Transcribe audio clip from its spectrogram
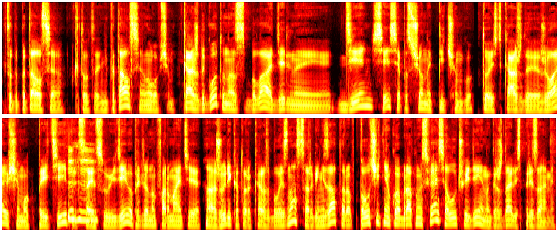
кто-то пытался, кто-то не пытался. Ну, в общем, каждый год у нас была отдельный день, сессия, посвященная питчингу. То есть каждый желающий мог прийти, представить mm-hmm. свою идею в определенном формате. А жюри, которое как раз было из нас, организаторов, получить некую обратную связь, а лучшие идеи награждались призами.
